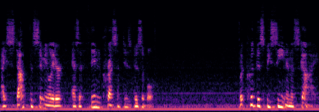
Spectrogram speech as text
I stop the simulator as a thin crescent is visible. But could this be seen in the sky?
